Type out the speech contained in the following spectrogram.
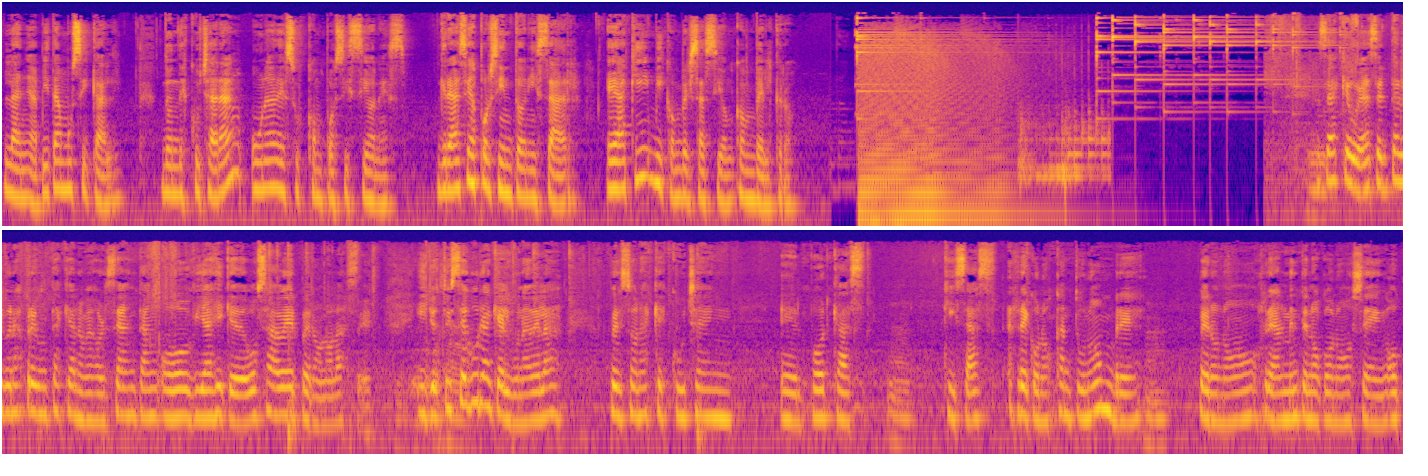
la ñapita musical, donde escucharán una de sus composiciones. Gracias por sintonizar. He aquí mi conversación con Velcro. Sabes que voy a hacerte algunas preguntas que a lo mejor sean tan obvias y que debo saber, pero no las sé. Y yo estoy segura que alguna de las personas que escuchen el podcast quizás reconozcan tu nombre, pero no realmente no conocen o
